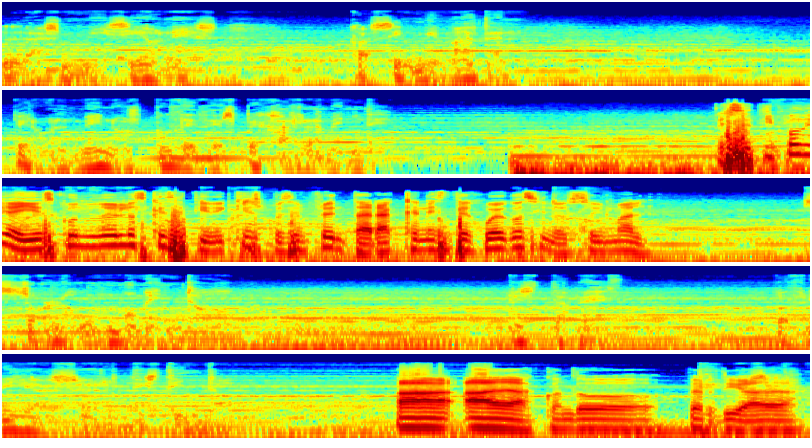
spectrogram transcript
las misiones, casi me matan. Pero al menos pude despejar la mente. Ese tipo de ahí es con uno de los que se tiene que después enfrentar acá en este juego si no estoy mal. Solo un momento. Esta vez podría ser distinto. Ah, Ada, cuando perdió a Ada.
